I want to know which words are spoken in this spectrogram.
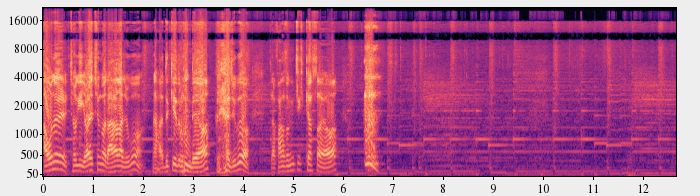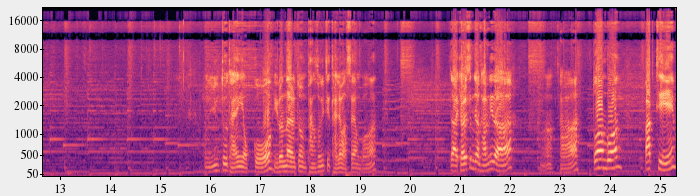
아, 오늘 저기 여자친구가 나가가지고, 자, 늦게 들어온대요. 그래가지고, 자, 방송 일찍 시켰어요. 오늘 일도 다행히 없고, 이런 날 좀 방송 일찍 달려봤어요, 한번. 자, 결승전 갑니다. 어, 자, 또 한 번, 빡팀.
